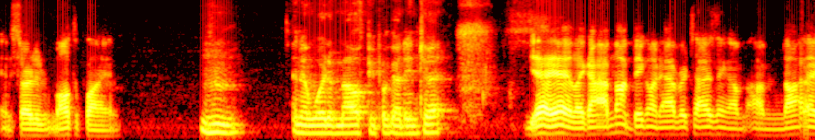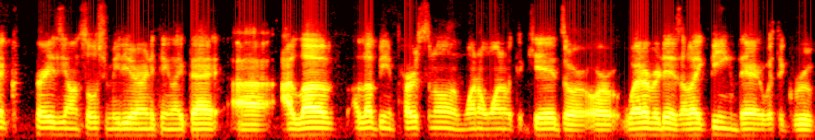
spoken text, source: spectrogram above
and started multiplying. Mm-hmm. And then word of mouth, people got into it. Yeah, yeah. Like I'm not big on advertising. I'm I'm not that crazy on social media or anything like that. Uh, I love I love being personal and one on one with the kids or or whatever it is. I like being there with the group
